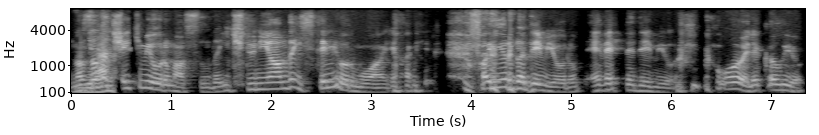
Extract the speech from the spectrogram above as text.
Naz'a da çekmiyorum aslında. İç dünyamda istemiyorum o an yani. Hayır da demiyorum. Evet de demiyorum. o öyle kalıyor.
